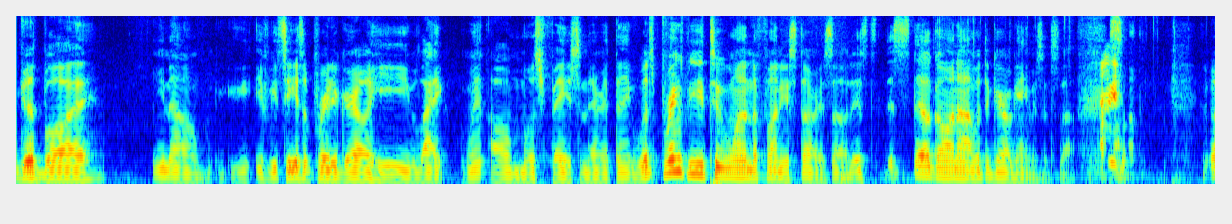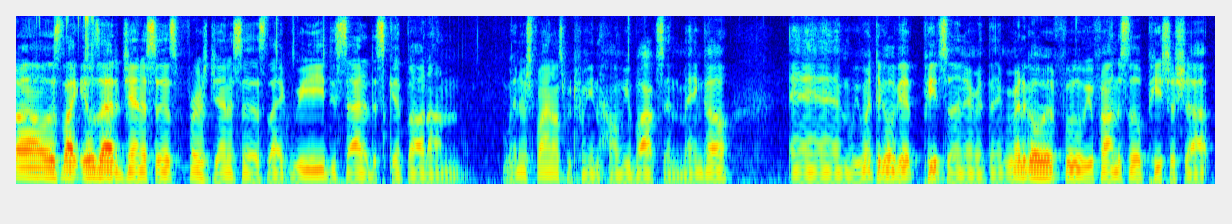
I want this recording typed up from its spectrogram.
good boy. You know, if he sees a pretty girl, he like went all mush face and everything. Which brings me to one of the funniest stories. So this this is still going on with the girl gamers and stuff. Okay. So, well, it was like it was at a Genesis, first Genesis. Like we decided to skip out on winners finals between Hungrybox and Mango, and we went to go get pizza and everything. We went to go get food. We found this little pizza shop,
